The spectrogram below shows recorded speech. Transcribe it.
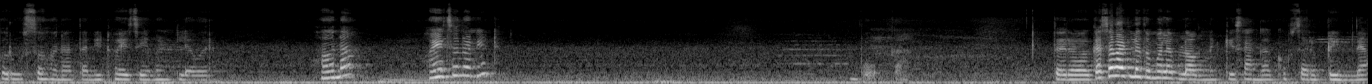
करू सहन आता नीट व्हायचंय म्हटल्यावर. हो ना? व्हायचं ना नीट? बोका. तर कसं वाटलं तुम्हाला ब्लॉग नक्की सांगा. खूप सारं प्रेम द्या.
